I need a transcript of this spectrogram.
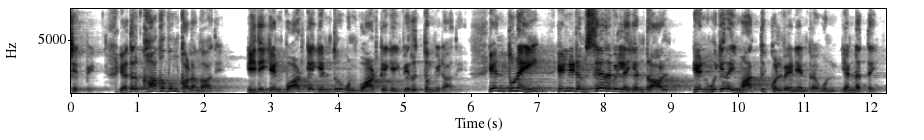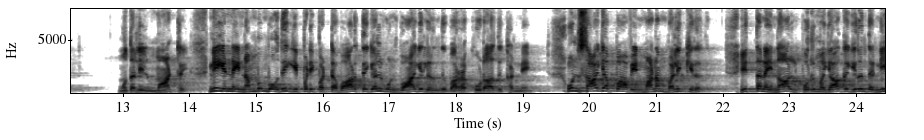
சேர்ப்பேன். எதற்காகவும் கலங்காதே. இது என் வாழ்க்கை என்று உன் வாழ்க்கையை வெறுத்தும் விடாதே. என் துணை என்னிடம் சேரவில்லை என்றால் என் உயிரை மாற்றிக் கொள்வேன் என்ற உன் எண்ணத்தை முதலில் மாற்றி. நீ என்னை நம்பும்போது இப்படிப்பட்ட வார்த்தைகள் உன் வாயிலிருந்து வரக்கூடாது கண்ணே. உன் சாயப்பாவின் மனம் வலிக்கிறது. இத்தனை நாள் பொறுமையாக இருந்த நீ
